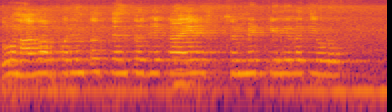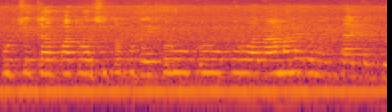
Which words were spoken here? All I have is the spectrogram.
दोन हजारपर्यंतच त्यांचं जे काय सबमिट केलेलं तेवढं पुढचे चार पाच वर्ष तर कुठे करू करू करू. आता आम्हाला काय करते.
